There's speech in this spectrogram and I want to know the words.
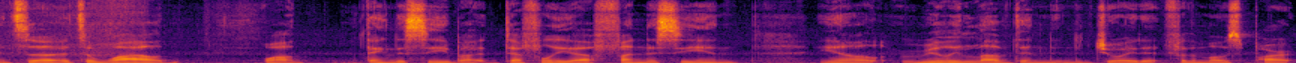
It's a it's a wild wild thing to see but definitely uh, fun to see and you know really loved and enjoyed it for the most part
